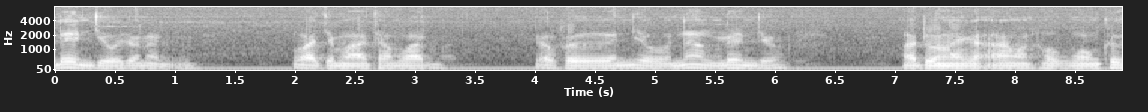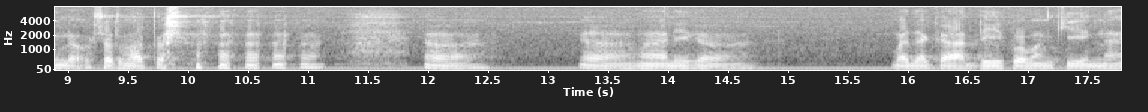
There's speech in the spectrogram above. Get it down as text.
เล่นอยู่ตรงนั้น ว่าจะมาทำวัดก็เพลินอยู่นั่งเล่นอยู่ มาดูอะไรก็อ้าวมันหกโมงครึ่งแล้วสัตว์วัดก็มานี่ก็ บรรยากาศดีกว่าบางกีนนะ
